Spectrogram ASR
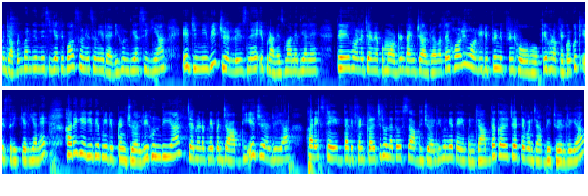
ਪੰਜਾਬਣ ਬਣਦੀ ਹੁੰਦੀ ਸੀਗੀਆਂ ਅਤੇ ਬਹੁਤ ਸੋਹਣੀਆਂ ਸੋਹਣੀਆਂ ਰੈਡੀ ਹੁੰਦੀਆਂ ਸੀਗੀਆਂ। ਇਹ ਜਿੰਨੀ ਵੀ ਜੁਐਲਰੀਜ਼ ਨੇ, ਇਹ ਪੁਰਾਣੇ ਜ਼ਮਾਨੇ ਦੀਆਂ ਨੇ। ਅਤੇ ਹੁਣ ਜਿਵੇਂ ਆਪਾਂ ਮੋਡਰਨ ਟਾਈਮ ਚੱਲ ਰਿਹਾ ਵਾ ਤੇ ਹੌਲੀ ਹੌਲੀ ਡਿਫਰੈਂਟ ਡਿਫਰੈਂਟ ਹੋ ਹੋ ਕੇ ਹੁਣ ਆਪਣੇ ਕੋਲ ਕੁਝ ਇਸ ਤਰੀਕੇ ਦੀਆਂ ਨੇ। ਹਰ ਇੱਕ ਏਰੀਏ ਦੀ ਆਪਣੀ ਡਿਫਰੈਂਟ ਜੁਐਲਰੀ ਹੁੰਦੀ ਆ। ਜਿਵੇਂ ਹੁਣ ਆਪਣੇ ਪੰਜਾਬ ਦੀ ਇਹ ਜੁਐਲਰੀ ਆ, ਹਰ ਇੱਕ ਸਟੇਟ ਦਾ ਡਿਫਰੈਂਟ ਕਲਚਰ ਹੁੰਦਾ ਤੇ ਉਸ ਹਿਸਾਬ ਦੀ ਜੁਐਲਰੀ ਹੁੰਦੀ ਹੈ ਅਤੇ ਇਹ ਪੰਜਾਬ ਦਾ ਕਲਚਰ ਅਤੇ ਪੰਜਾਬ ਦੀ ਜੁਐਲਰੀ ਆ।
